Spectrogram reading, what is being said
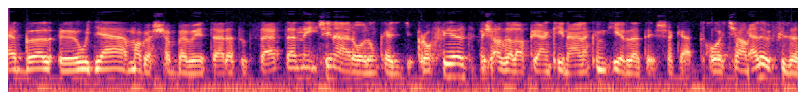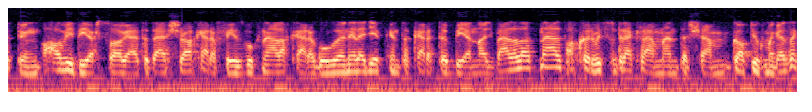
ebből ő ugye magasabb bevételre tud szert tenni. Csinál rólunk egy profilt, és az alapján kínál nekünk hirdetéseket. Hogyha előfizetünk a havidíjas szolgáltatásra, akár a Facebooknál, akár a Google-nél egyébként, akár a többi ilyen nagy vállalatnál, akkor viszont reklámmentesen kapjuk meg ezeket,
